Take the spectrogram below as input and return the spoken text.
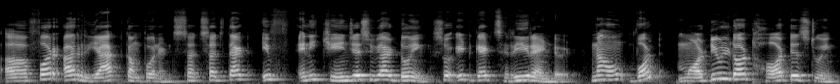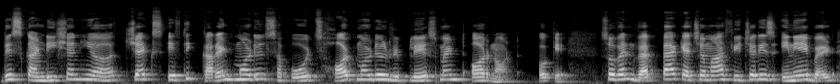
uh, for our React components such, such that if any changes we are doing, so it gets re-rendered. Now what module.hot is doing, this condition here checks if the current module supports hot module replacement or not. Okay. So when Webpack HMR feature is enabled,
